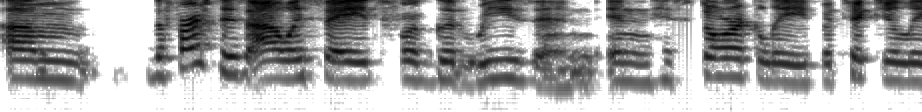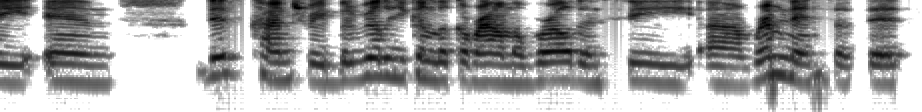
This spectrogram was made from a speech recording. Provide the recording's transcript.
Um, the first is I always say it's for good reason, and historically, particularly in this country, but really you can look around the world and see uh, remnants of this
